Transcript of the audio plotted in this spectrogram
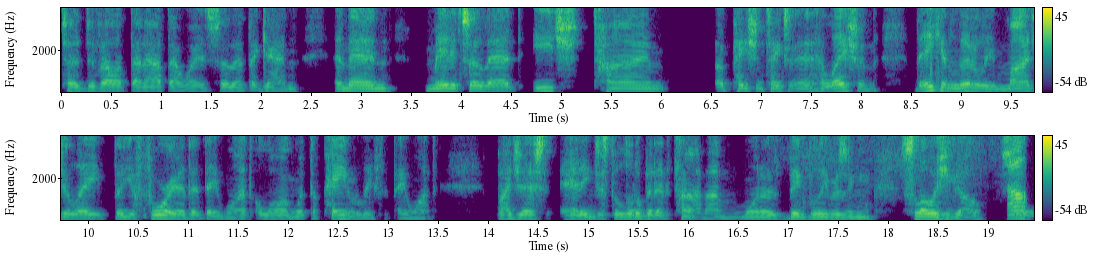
to develop that out that way, so that again, and then made it so that each time a patient takes an inhalation, they can literally modulate the euphoria that they want along with the pain relief that they want by just adding just a little bit at a time. I'm one of those big believers in slow as you go. Oh. So oh.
